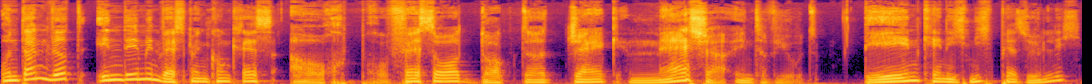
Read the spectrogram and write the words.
Und dann wird in dem Investmentkongress auch Professor Dr. Jack Nasher interviewt. Den kenne ich nicht persönlich,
